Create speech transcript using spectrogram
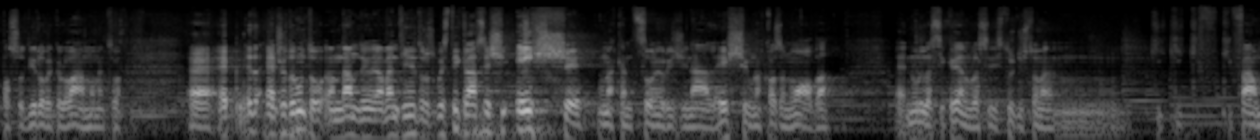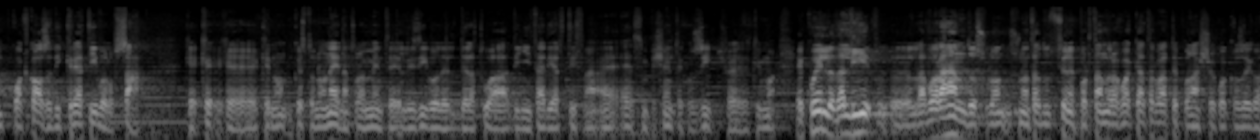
posso dirlo perché lo amo, ma insomma, eh, e, a un certo punto andando avanti e indietro su questi classici esce una canzone originale, esce una cosa nuova, eh, nulla si crea, nulla si distrugge, insomma mm, chi, chi, chi fa qualcosa di creativo lo sa che, che, che non, questo non è naturalmente lesivo del, della tua dignità di artista, ma è, è semplicemente così. Cioè, ti, e quello da lì, eh, lavorando sulla, su una traduzione, portandola da qualche altra parte, può nascere qualcosa di...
